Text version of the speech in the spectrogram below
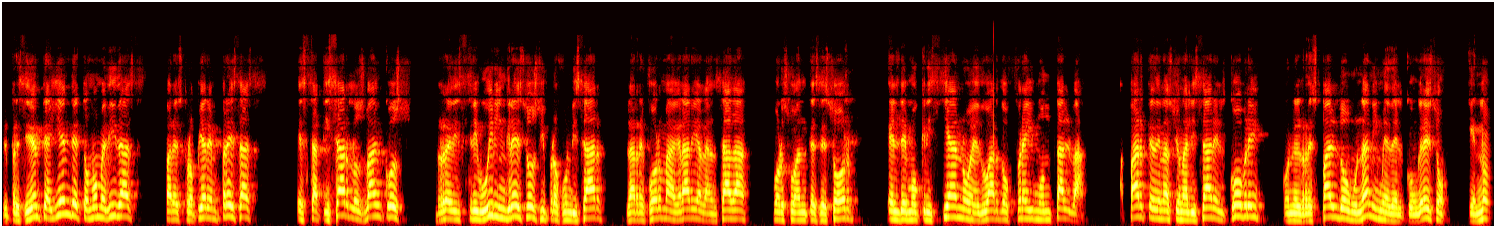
El presidente Allende tomó medidas para expropiar empresas, estatizar los bancos, redistribuir ingresos y profundizar la reforma agraria lanzada por su antecesor, el democristiano Eduardo Frei Montalva. Aparte de nacionalizar el cobre, con el respaldo unánime del Congreso, que no,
